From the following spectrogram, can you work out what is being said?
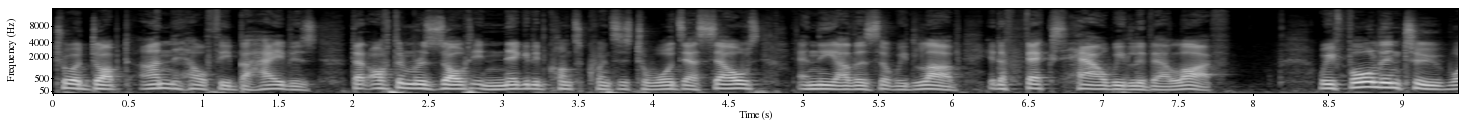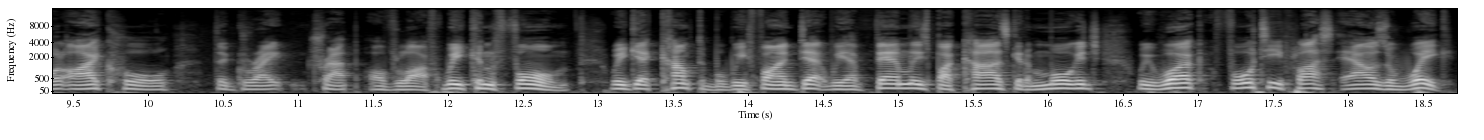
to adopt unhealthy behaviors that often result in negative consequences towards ourselves and the others that we love. It affects how we live our life. We fall into what I call the great trap of life. We conform, we get comfortable, we find debt, we have families, buy cars, get a mortgage, we work 40 plus hours a week.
